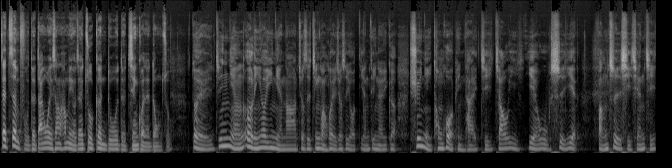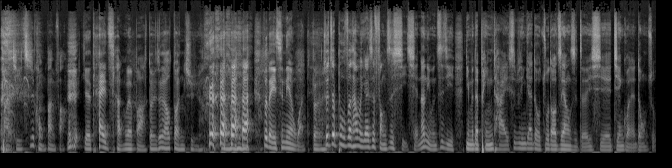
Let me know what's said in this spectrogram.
在政府的单位上，他们有在做更多的监管的动作。对，今年二零二一年呢、就是金管会就是有研定了一个虚拟通货平台及交易业务事业防治洗钱及打击资恐办法。也太长了吧，对，这个要断句。不能一次念完。对，所以这部分他们应该是防治洗钱。那你们自己、你们的平台是不是应该都有做到这样子的一些监管的动作？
